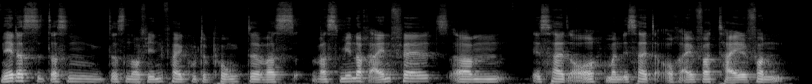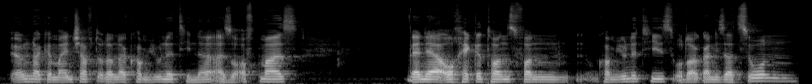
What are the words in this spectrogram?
Nee, das, das, sind, das sind auf jeden Fall gute Punkte. Was, was mir noch einfällt, ähm, ist halt auch, man ist halt auch einfach Teil von irgendeiner Gemeinschaft oder einer Community, ne? Also oftmals werden ja auch Hackathons von Communities oder Organisationen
